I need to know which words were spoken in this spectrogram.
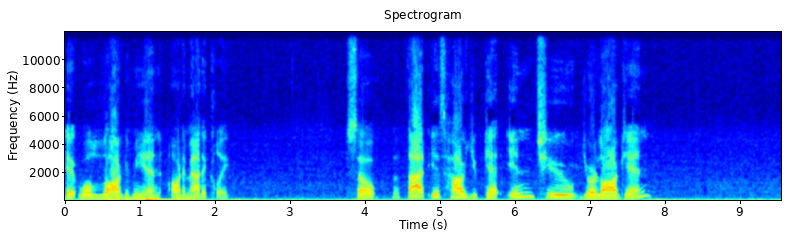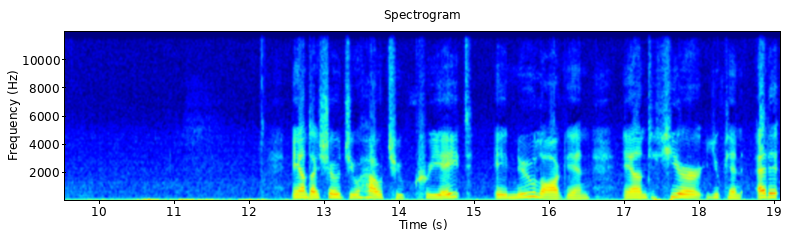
it will log me in automatically. So that is how you get into your login. And I showed you how to create a new login and here you can edit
